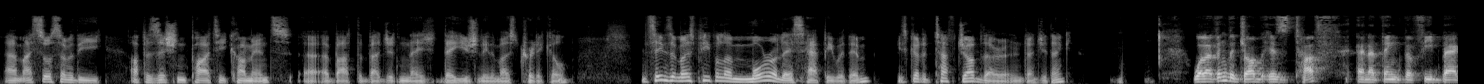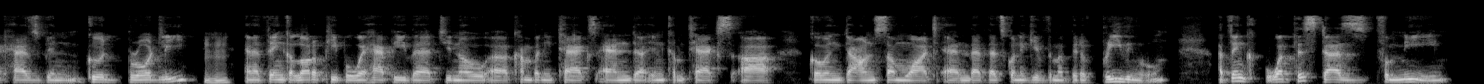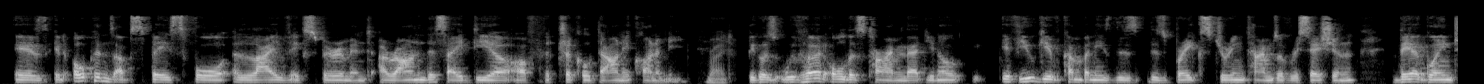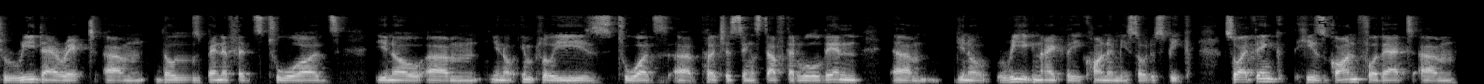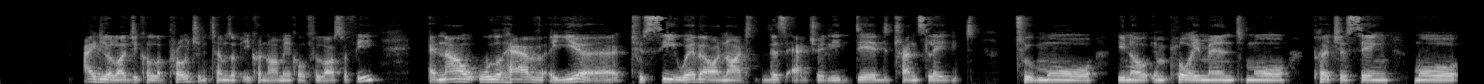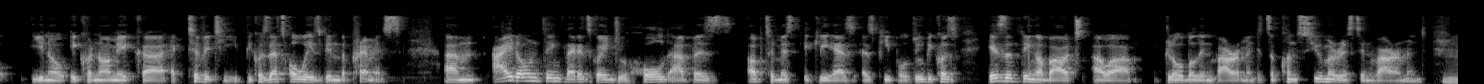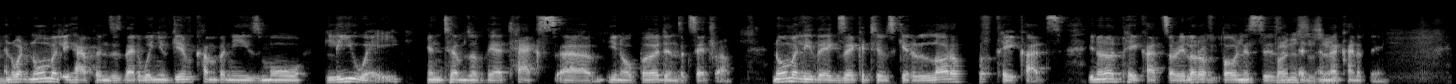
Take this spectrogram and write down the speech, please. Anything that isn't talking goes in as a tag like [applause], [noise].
Um, I saw some of the opposition party comments uh, about the budget, and they they're usually the most critical. It seems that most people are more or less happy with him. He's got a tough job, though, don't you think? Well, I think the job is tough, and I think the feedback has been good broadly. And I think a lot of people were happy that you know uh, company tax and uh, income tax are going down somewhat, and that that's going to give them a bit of breathing room. I think what this does for me is it opens up space for a live experiment around this idea of the trickle down economy Right. because we've heard all this time that you know if you give companies these these breaks during times of recession, they are going to redirect um, those benefits towards you know um, you know employees towards uh, purchasing stuff that will then um, you know reignite the economy, so to speak. So I think he's gone for that. Um, ideological approach in terms of economical philosophy. And now we'll have a year to see whether or not this actually did translate to more, you know, employment, more purchasing, more, you know, economic uh, activity, because that's always been the premise. Um, I don't think that it's going to hold up as optimistically as as people do, because here's the thing about our global environment. It's a consumerist environment. And what normally happens is that when you give companies more leeway in terms of their tax, uh, you know, burdens, etc., normally the executives get a lot of pay cuts, you know, not pay cuts, sorry, a lot of bonuses, and- Bonuses, and, and yeah. that kind of thing.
